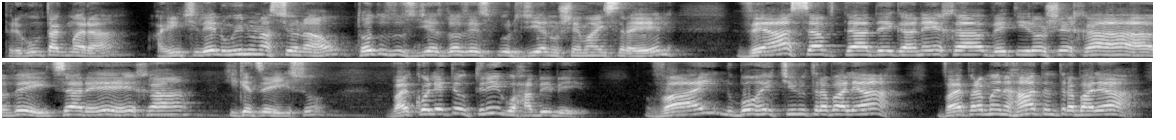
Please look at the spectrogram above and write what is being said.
pergunta Agmará, a gente lê no hino nacional, todos os dias, duas vezes por dia, no Shema Israel, Ve'asavta deganecha vetiroshecha veitzarecha. O que quer dizer isso? Vai colher teu trigo, Habibi. Vai no Bom Retiro trabalhar. Vai para Manhattan trabalhar.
